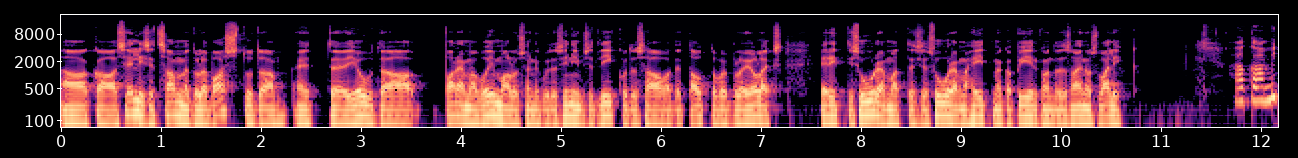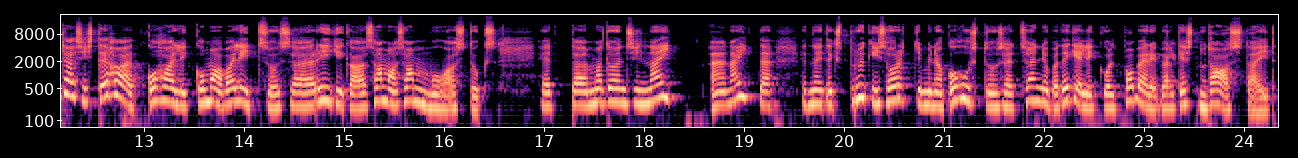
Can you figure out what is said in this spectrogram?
aga selliseid samme tuleb astuda, et jõuda parema võimaluseni, kuidas inimesed liikuda saavad, et auto võib-olla ei oleks eriti suuremates ja suurema heitmega piirkondades ainus valik aga mida siis teha, et kohalik omavalitsus äh, riigiga sama sammu astuks? et äh, ma toon siin näite äh, näite, et näiteks prügi sortimine kohustus, et see on juba tegelikult paberi peal kestnud aastaid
